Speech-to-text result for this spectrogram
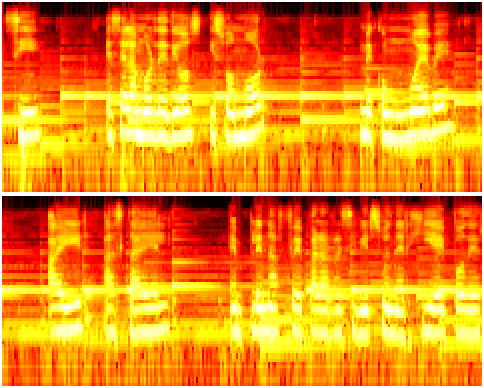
Sí, es el amor de Dios y su amor me conmueve a ir hasta Él en plena fe para recibir su energía y poder.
